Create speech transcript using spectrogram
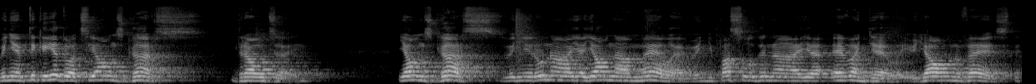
Viņiem tika iedots jauns gars, draudzēji. Jauns gars, viņi runāja jaunām mēlēm, viņi pasludināja evaņģēliju, jaunu vēsti.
